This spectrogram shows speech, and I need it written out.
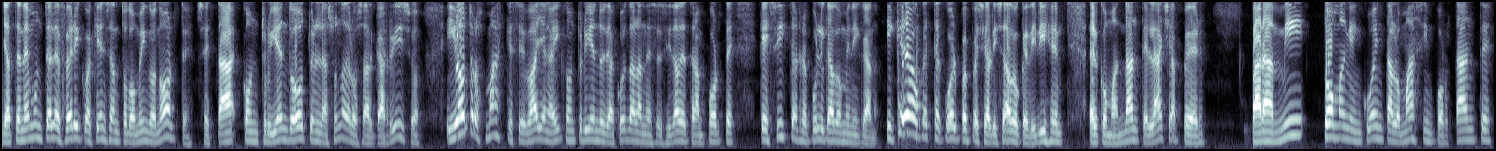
Ya tenemos un teleférico aquí en Santo Domingo Norte. Se está construyendo otro en la zona de los Alcarrizos y otros más que se vayan a ir construyendo de acuerdo a la necesidad de transporte que existe en República Dominicana. Y creo que este cuerpo especializado que dirige el comandante Lacha Per para mí toman en cuenta lo más importante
